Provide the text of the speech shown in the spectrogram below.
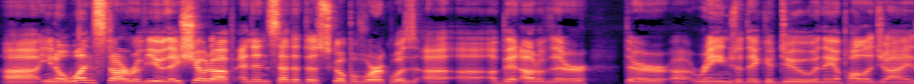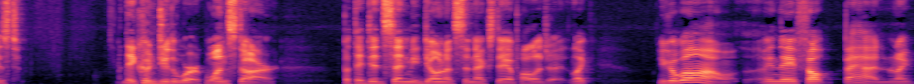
uh, you know, one star review, they showed up and then said that the scope of work was uh, uh, a bit out of their their uh, range that they could do, and they apologized. They couldn't do the work, one star, but they did send me donuts the next day. Apologize, like you go, well, wow. I mean, they felt bad. Like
